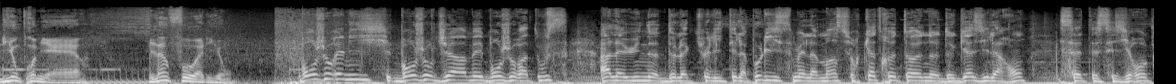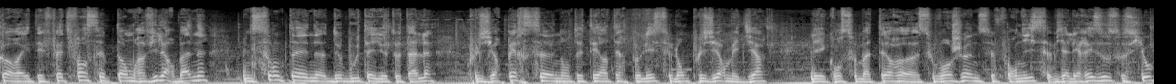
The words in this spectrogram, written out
Lyon Première, l'info à Lyon. Bonjour Rémi, bonjour Jam et bonjour à tous. À la une de l'actualité, la police met la main sur 4 tonnes de gaz hilarant. Cette saisie record a été faite fin septembre à Villeurbanne. Une centaine de bouteilles au total. Plusieurs personnes ont été interpellées selon plusieurs médias. Les consommateurs, euh, souvent jeunes, se fournissent via les réseaux sociaux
